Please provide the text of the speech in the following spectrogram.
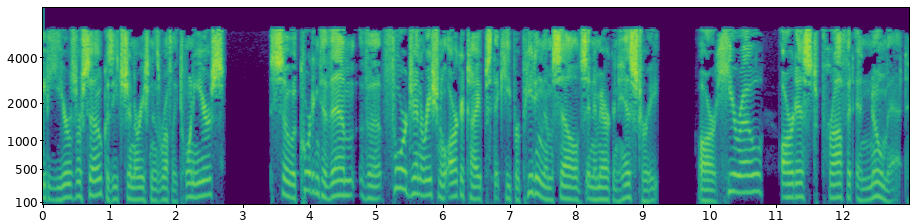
80 years or so, because each generation is roughly 20 years. So according to them, the four generational archetypes that keep repeating themselves in American history are hero, artist, prophet, and nomad.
